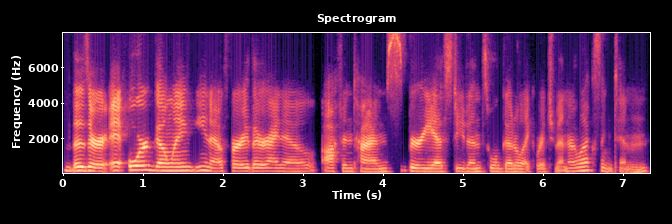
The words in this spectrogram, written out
those are eh, or going, you know, further. I know oftentimes Berea students will go to like Richmond or Lexington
